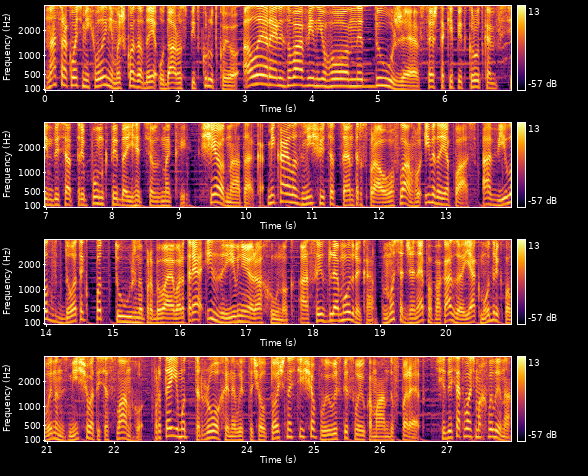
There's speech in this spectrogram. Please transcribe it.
на 48-й хвилині Мишко завдає удару з підкруткою, але реалізував він його не дуже. Все ж таки підкрутка в 73 пункти дається в знаки. Ще одна атака. Мікайло зміщується в центр з правого флангу і віддає пас. А Вілок в дотик потужно пробиває воротаря і зрівнює рахунок. Асист для Мудрика. Муся Дженепо показує, як Мудрик повинен зміщуватися з флангу. Проте йому трохи не вистачило точності, щоб вивести свою команду вперед. 68 хвилина.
